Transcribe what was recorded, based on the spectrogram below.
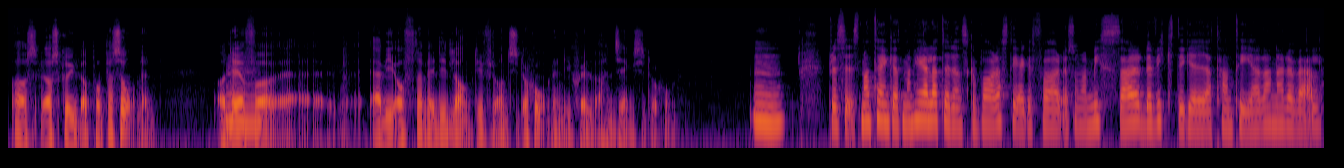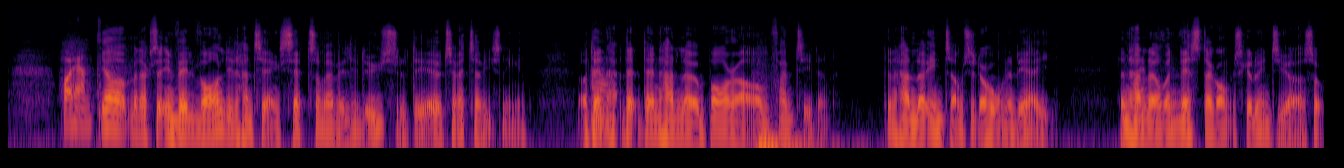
och, och skruva på personen. Och mm. därför eh, är vi ofta väldigt långt ifrån situationen i själva hanteringssituationen. Mm, precis, man tänker att man hela tiden ska vara steget före så man missar det viktiga i att hantera när det väl har hänt. Ja, men också en väldigt vanligt hanteringssätt som är väldigt uselt, det är ju tillrättavisningen. Och den, ja. den, den handlar ju bara om framtiden. Den handlar inte om situationen det är i. Den handlar om att nästa gång ska du inte göra så.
